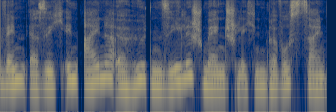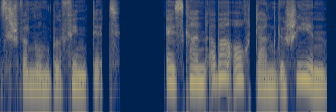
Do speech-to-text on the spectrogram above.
wenn er sich in einer erhöhten seelisch-menschlichen Bewusstseinsschwingung befindet. Es kann aber auch dann geschehen,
